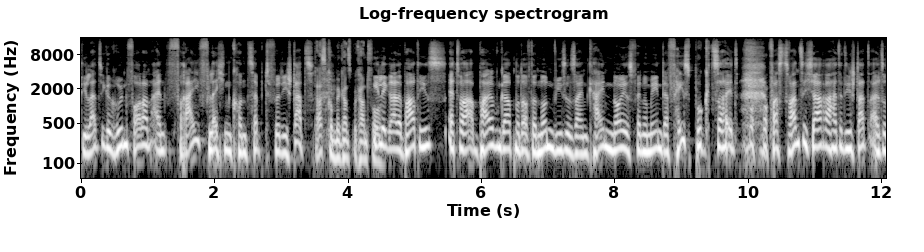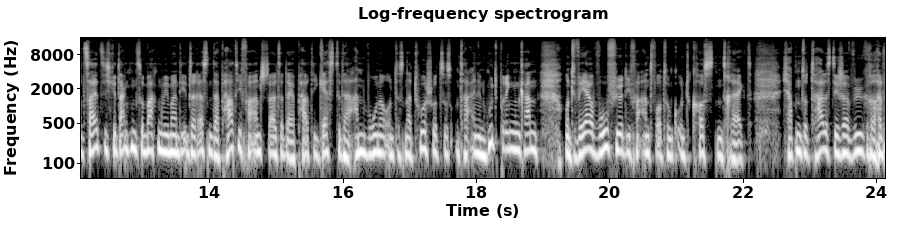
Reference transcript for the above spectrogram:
Die Leipziger Grünen fordern ein Freiflächenkonzept für die Stadt. Das kommt mir ganz bekannt vor. Illegale Partys, etwa am Palmengarten oder auf der Nonnenwiese, seien kein neues Phänomen der Facebook-Zeit. Fast 20 Jahre hatte die Stadt also Zeit, sich Gedanken zu machen, wie man die Interessen der Partyveranstalter, der Partygäste, der Anwohner und des Naturschutzes unter einen Hut bringen kann und wer wofür die Verantwortung und Kosten trägt. Ich habe ein totales Déjà-vu gerade.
